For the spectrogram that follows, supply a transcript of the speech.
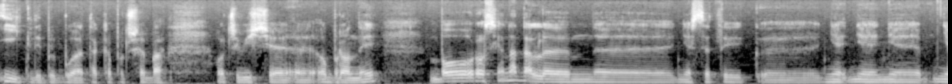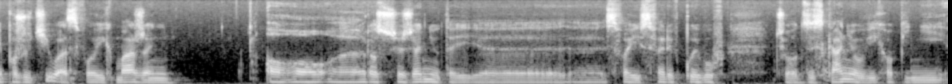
i gdyby była taka potrzeba oczywiście e, obrony bo Rosja nadal e, niestety nie, nie, nie, nie porzuciła swoich marzeń o rozszerzeniu tej swojej sfery wpływów czy odzyskaniu w ich opinii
